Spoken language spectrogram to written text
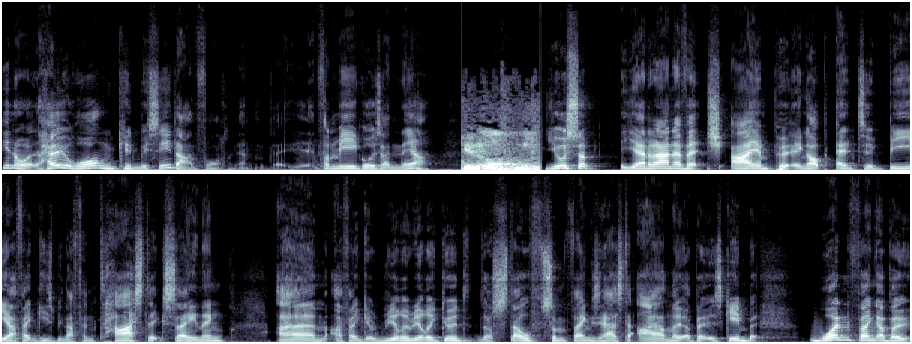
you know, how long can we say that for? For me, he goes in there. Josip Juranovic, I am putting up into B. I think he's been a fantastic signing. Um, I think it really, really good. There's still some things he has to iron out about his game, but one thing about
